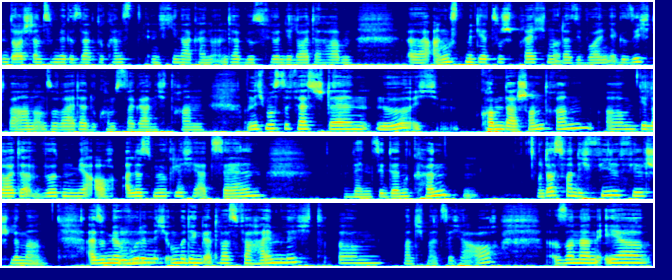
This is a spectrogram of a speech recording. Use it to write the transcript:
in Deutschland zu mir gesagt, du kannst in China keine Interviews führen, die Leute haben äh, Angst, mit dir zu sprechen oder sie wollen ihr Gesicht wahren und so weiter, du kommst da gar nicht dran. Und ich musste feststellen, nö, ich komme da schon dran. Ähm, die Leute würden mir auch alles Mögliche erzählen, wenn sie denn könnten. Und das fand ich viel, viel schlimmer. Also mir mhm. wurde nicht unbedingt etwas verheimlicht, ähm, manchmal sicher auch, sondern eher,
